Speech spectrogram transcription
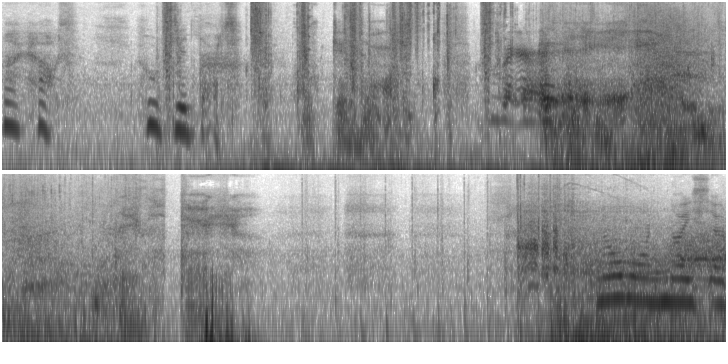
my house. Who did that? Who did that? No more nice here.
